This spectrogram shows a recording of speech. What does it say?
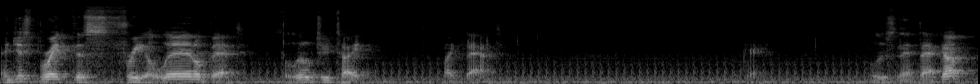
And just break this free a little bit. It's a little too tight, like that. Okay, loosen that back up.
